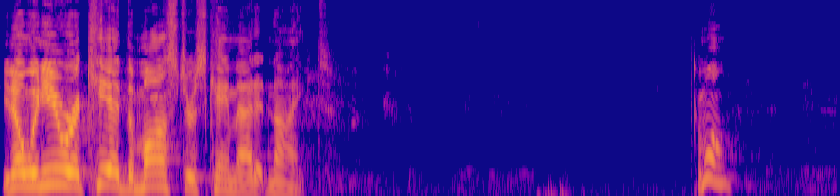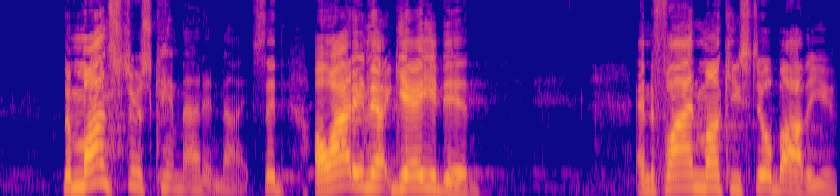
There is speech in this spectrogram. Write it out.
You know, when you were a kid, the monsters came out at night. Come on. The monsters came out at night. Said, Oh, I didn't know. Yeah, you did. And the flying monkeys still bother you.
